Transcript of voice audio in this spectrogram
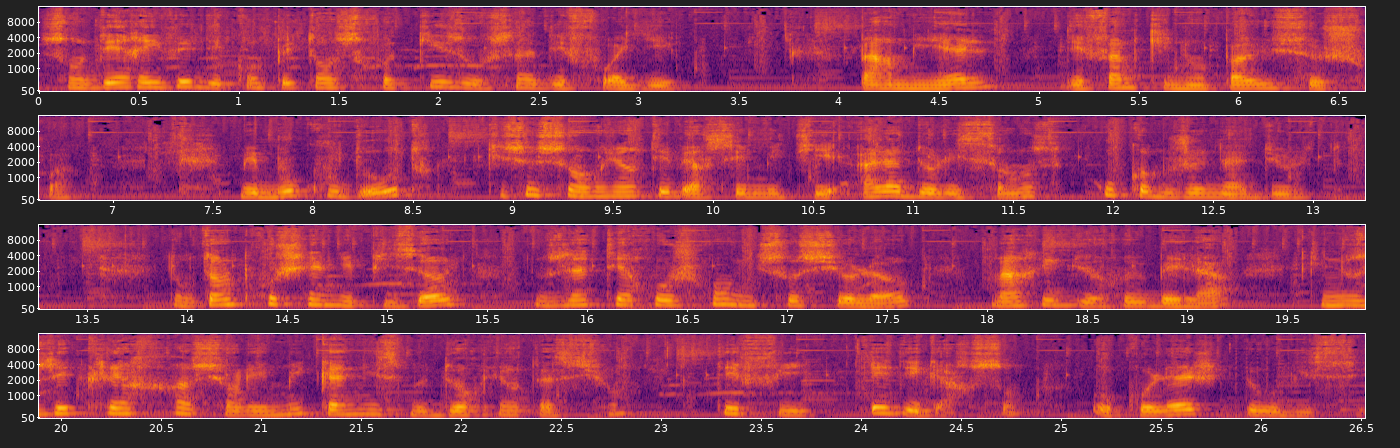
sont dérivées des compétences requises au sein des foyers. Parmi elles, des femmes qui n'ont pas eu ce choix, mais beaucoup d'autres qui se sont orientées vers ces métiers à l'adolescence ou comme jeunes adultes. Donc dans le prochain épisode, nous interrogerons une sociologue, Marie Durubella, qui nous éclairera sur les mécanismes d'orientation des filles et des garçons au collège et au lycée.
